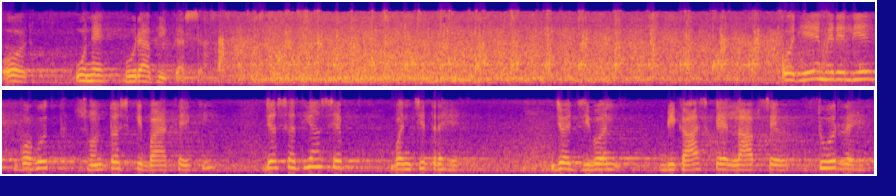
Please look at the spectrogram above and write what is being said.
और उन्हें पूरा भी कर सकता है। और ये मेरे लिए बहुत संतोष की बात है कि जो सदियों से वंचित रहे, जो जीवन विकास के लाभ से दूर रहे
